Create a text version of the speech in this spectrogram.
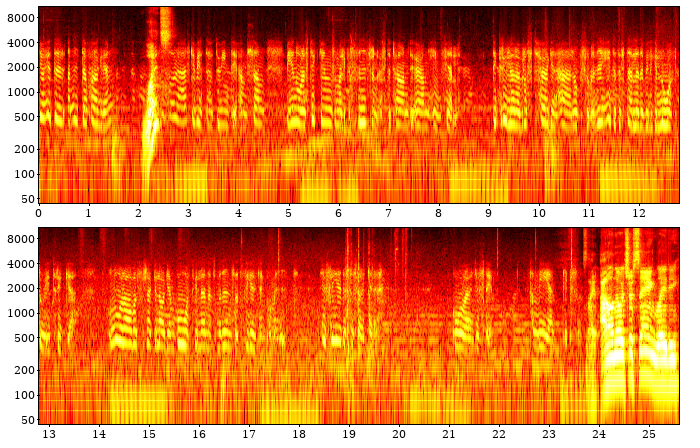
Jag heter Anita Sjögren. What? Hör här ska veta att du inte är ensam. Vi är några stycken som har lyckats fly från Östertörn till ön Himfjäll. Det kryllar av rosthögar här också, men vi har hittat ett ställe där vi ligger lågt och är trygga. Och några av oss försöker laga en båt vid Lennarts marin så att fler kan komma hit. Ju fler desto starkare. Och just det, ta med. It's like, I don't know what you're saying, lady.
